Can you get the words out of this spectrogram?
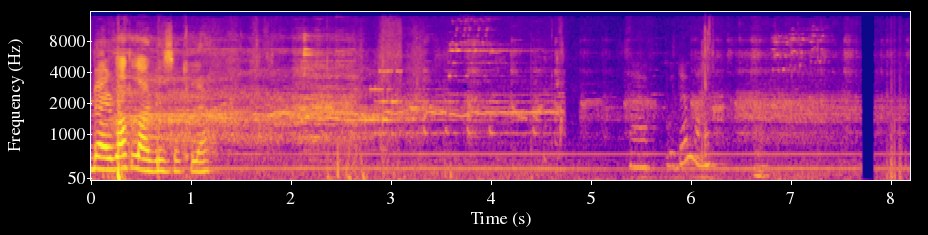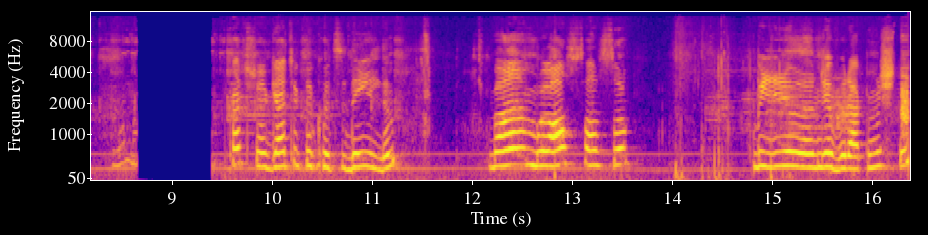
Berbatlar bizimkiler. Arkadaşlar gerçekten kötü değildim. Ben Brawl Stars'ı bir yıl önce bırakmıştım.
